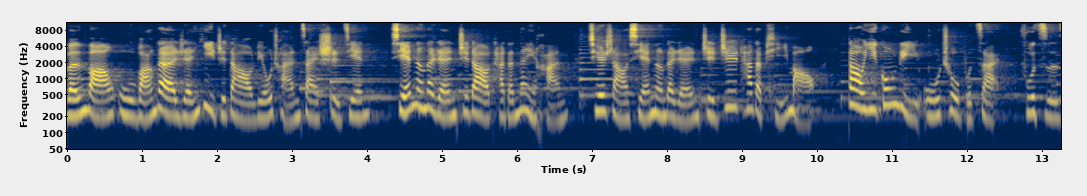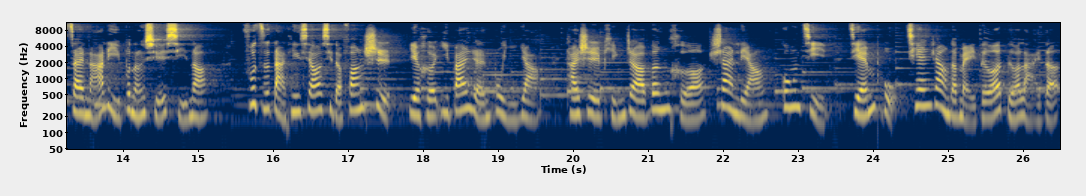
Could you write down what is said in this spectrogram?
文王、武王的仁义之道流传在世间，贤能的人知道它的内涵，缺少贤能的人只知它的皮毛。道义公理无处不在，夫子在哪里不能学习呢？夫子打听消息的方式也和一般人不一样。”他是凭着温和、善良、恭谨、简朴、谦让的美德得来的。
